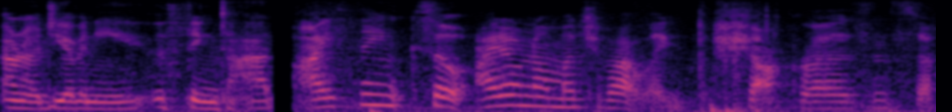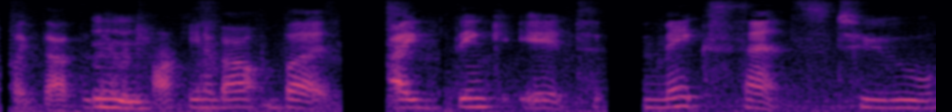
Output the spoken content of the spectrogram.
I don't know, do you have anything to add? I think so I don't know much about like chakras and stuff like that that they mm-hmm. were talking about, but I think it makes sense to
